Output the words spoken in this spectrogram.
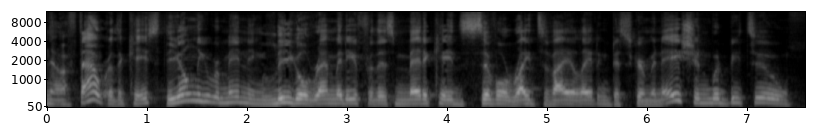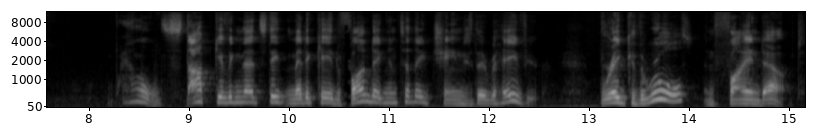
Now if that were the case, the only remaining legal remedy for this Medicaid civil rights violating discrimination would be to, well, stop giving that state Medicaid funding until they change their behavior. Break the rules and find out.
